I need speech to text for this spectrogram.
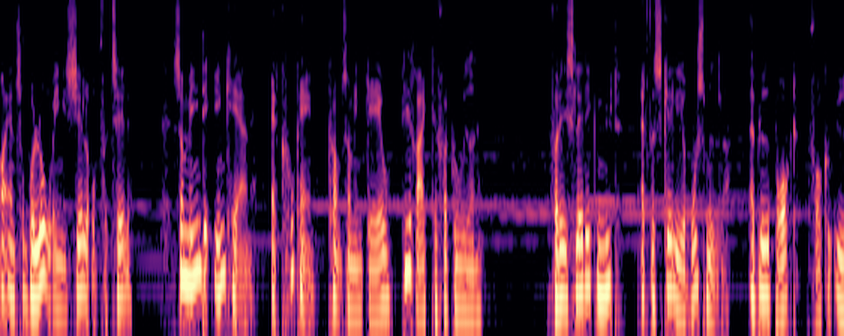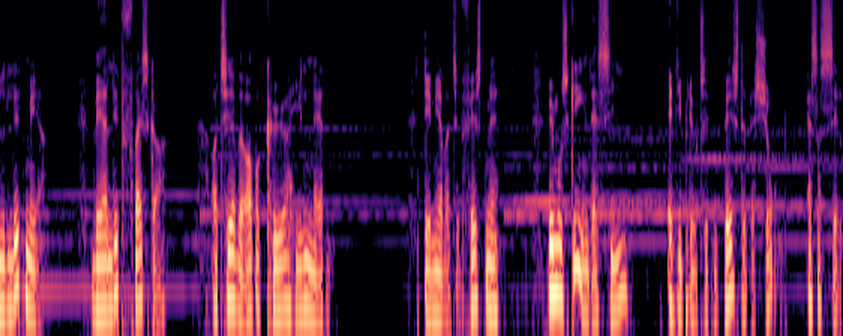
og antropolog Inge Sjællerup fortælle, så mente indkærende, at kokain kom som en gave direkte fra guderne. For det er slet ikke nyt, at forskellige rusmidler er blevet brugt for at kunne yde lidt mere, være lidt friskere og til at være op og køre hele natten. Dem jeg var til fest med, vil måske endda sige, at de blev til den bedste version af sig selv.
